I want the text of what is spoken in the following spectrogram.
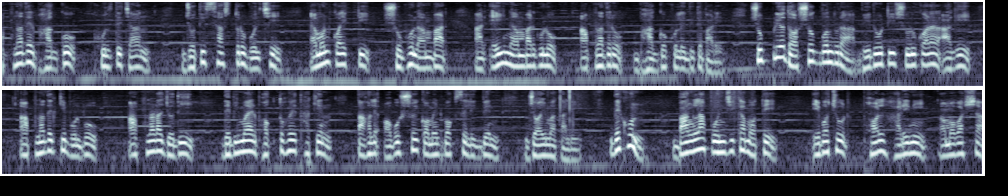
আপনাদের ভাগ্য খুলতে চান, জ্যোতিষশাস্ত্র বলছে এমন কয়েকটি শুভ নাম্বার আর এই নাম্বারগুলো আপনাদেরও ভাগ্য খুলে দিতে পারে। সুপ্রিয় দর্শক বন্ধুরা, ভিডিওটি শুরু করার আগে আপনাদেরকে বলব আপনারা যদি দেবী মায়ের ভক্ত হয়ে থাকেন, তাহলে অবশ্যই কমেন্ট বক্সে লিখবেন, জয় মা কালী। দেখুন, বাংলা পঞ্জিকা মতে এবছর ফল হারিণী অমাবস্যা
